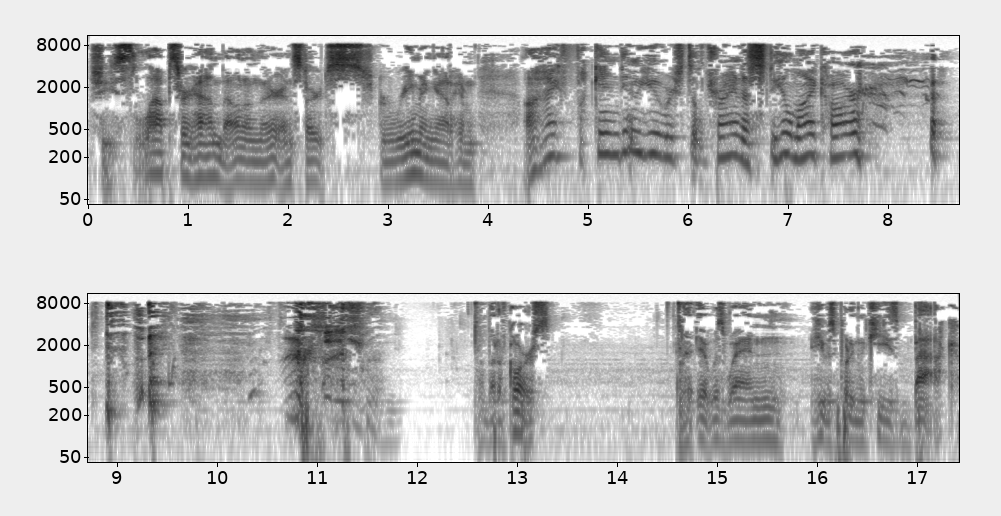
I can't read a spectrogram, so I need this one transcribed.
She slaps her hand down in there and starts screaming at him. I fucking knew you were still trying to steal my car. but of course, it was when he was putting the keys back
